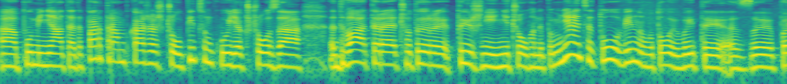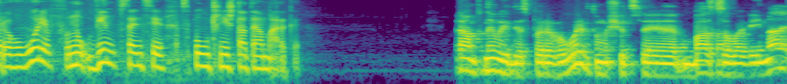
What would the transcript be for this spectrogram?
е, поміняти. А тепер Трамп каже, що у підсумку, якщо за 2-4 тижні нічого не поміняється, то він готовий вийти з переговорів. Ну він в сенсі Сполучені Штати Америки. Трамп не вийде з переговорів, тому що це базова війна,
